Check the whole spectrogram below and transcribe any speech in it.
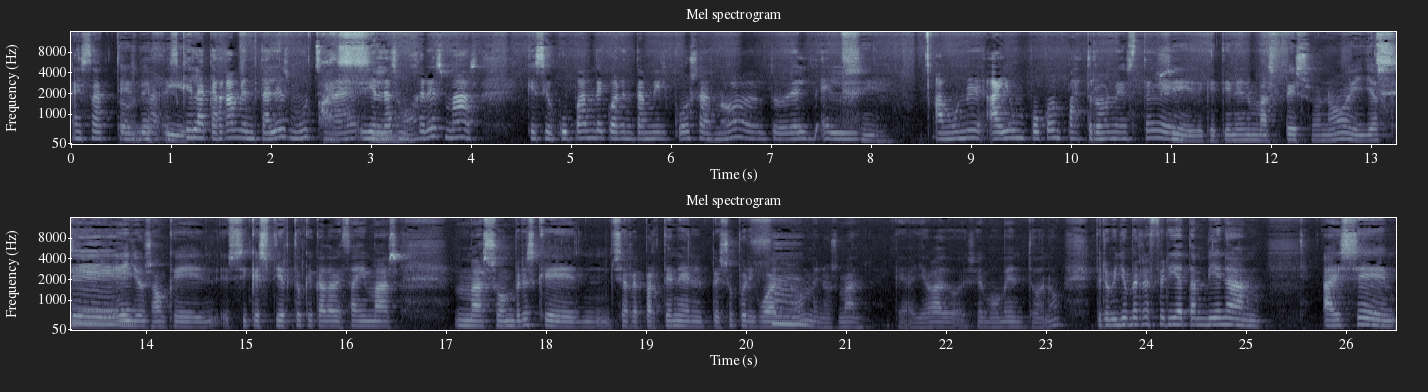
Exacto. Es, decir, es que la carga mental es mucha, ¿eh? y en las mujeres más, que se ocupan de 40.000 cosas, ¿no? El, el, aún hay un poco el patrón este de... Sí, de que tienen más peso, ¿no? Ellas que ellos, aunque sí que es cierto que cada vez hay más, más hombres que se reparten el peso por igual, ¿no? Hmm. Menos mal que ha llegado ese momento, ¿no? Pero yo me refería también a, a ese...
